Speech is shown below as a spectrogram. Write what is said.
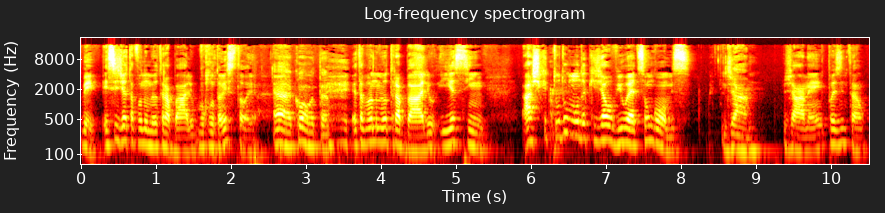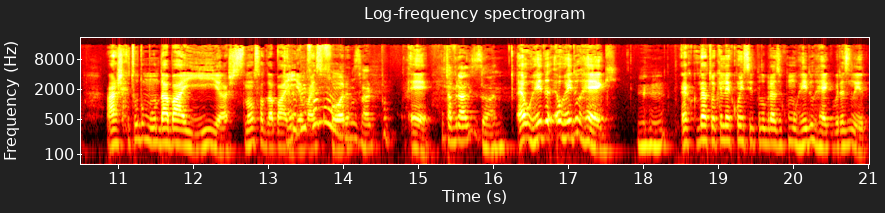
Bem, esse dia eu tava no meu trabalho, vou contar uma história. Ah, conta. Eu tava no meu trabalho e assim, acho que todo mundo aqui já ouviu Edson Gomes. Já. Já, né? Pois então. Acho que todo mundo da Bahia, acho não só da Bahia, mas famoso, fora. sabe? É. Tá viralizando. É o rei do, é o rei do reggae. Uhum. É na toa que ele é conhecido pelo Brasil como o rei do reggae brasileiro.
